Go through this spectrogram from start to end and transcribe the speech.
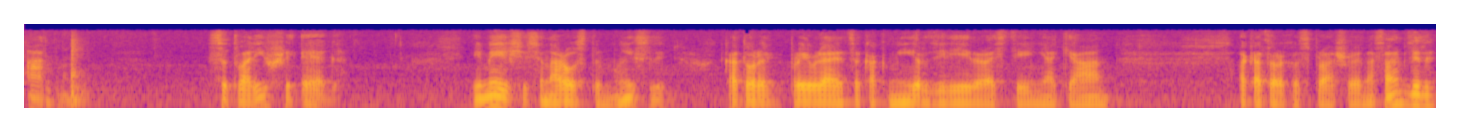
атман, сотворивший эго, имеющийся наросты мысли, который проявляется как мир, деревья, растения, океан – о которых вы спрашиваете, на самом деле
